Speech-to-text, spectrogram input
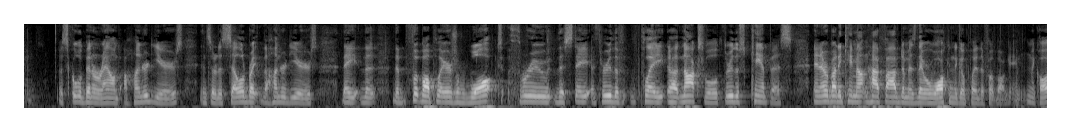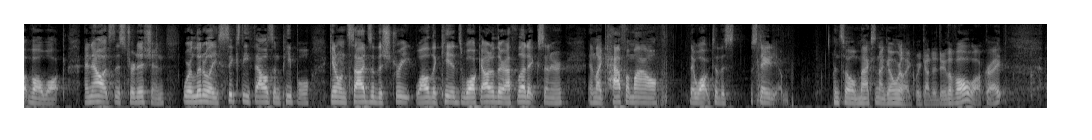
The school had been around 100 years, and so to celebrate the 100 years, they, the, the football players walked through the state, through the play, uh, Knoxville, through this campus, and everybody came out and high fived them as they were walking to go play their football game. And they call it Vol Walk. And now it's this tradition where literally 60,000 people get on sides of the street while the kids walk out of their athletic center, and like half a mile, they walk to the stadium. And so Max and I go, we're like, we got to do the vol walk, right?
